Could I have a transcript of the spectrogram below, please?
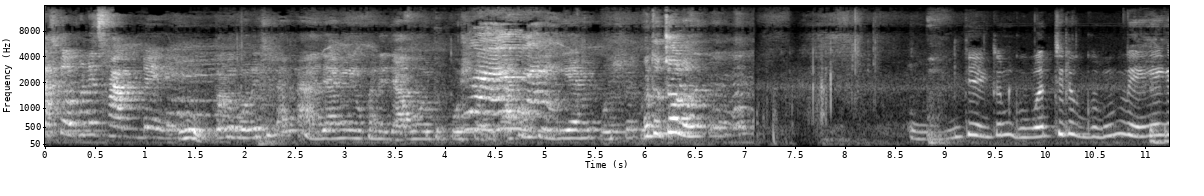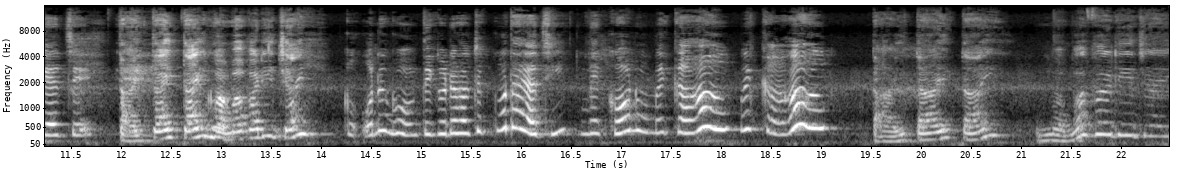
আজকে ওখানে থাকবে। তোকে বলেছিলাম না যে আমি ওখানে যাব একটু পোস্টার এখন কি গিয়ে আমি পোস্টার আচ্ছা, তো চলো। একজন ঘুমাচ্ছিল ঘুম ভেঙে গেছে। তাই তাই তাই মামা বাড়ি যাই। ওনা ঘুম থেকে ওটা ভাবছে কোথায় আছি? মে কোন মে কাহা হুঁ মে কাহা তাই তাই তাই মামা বাড়ি যাই।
